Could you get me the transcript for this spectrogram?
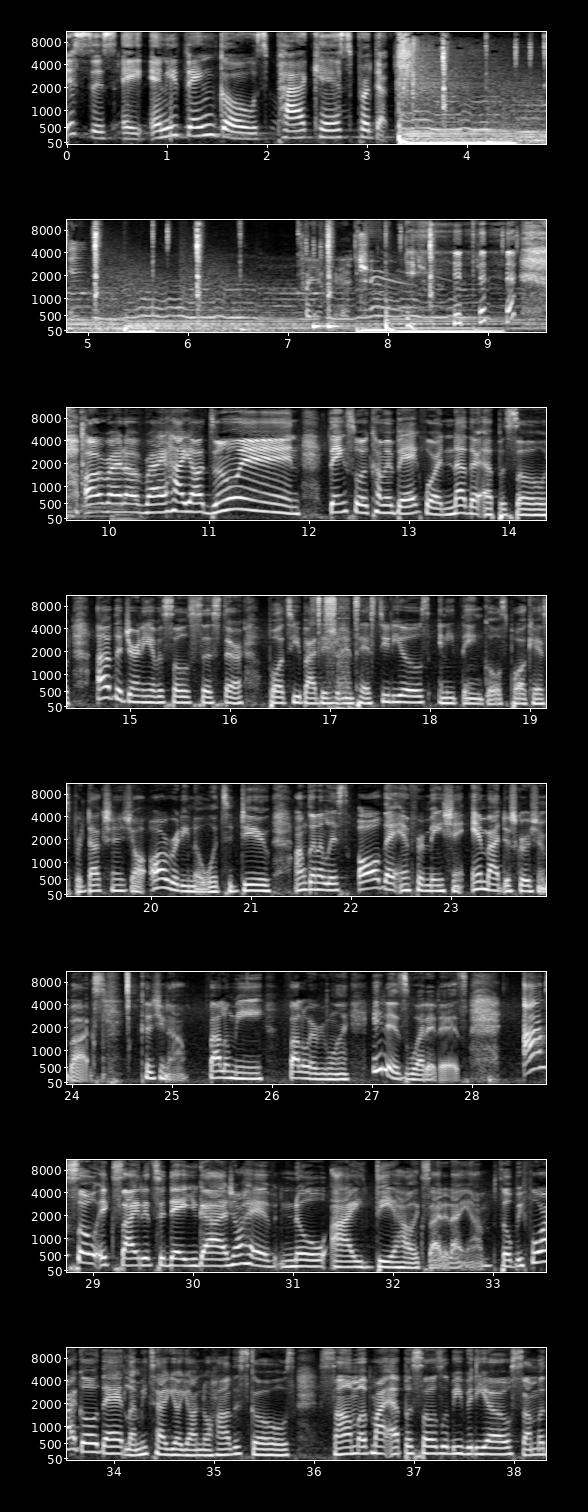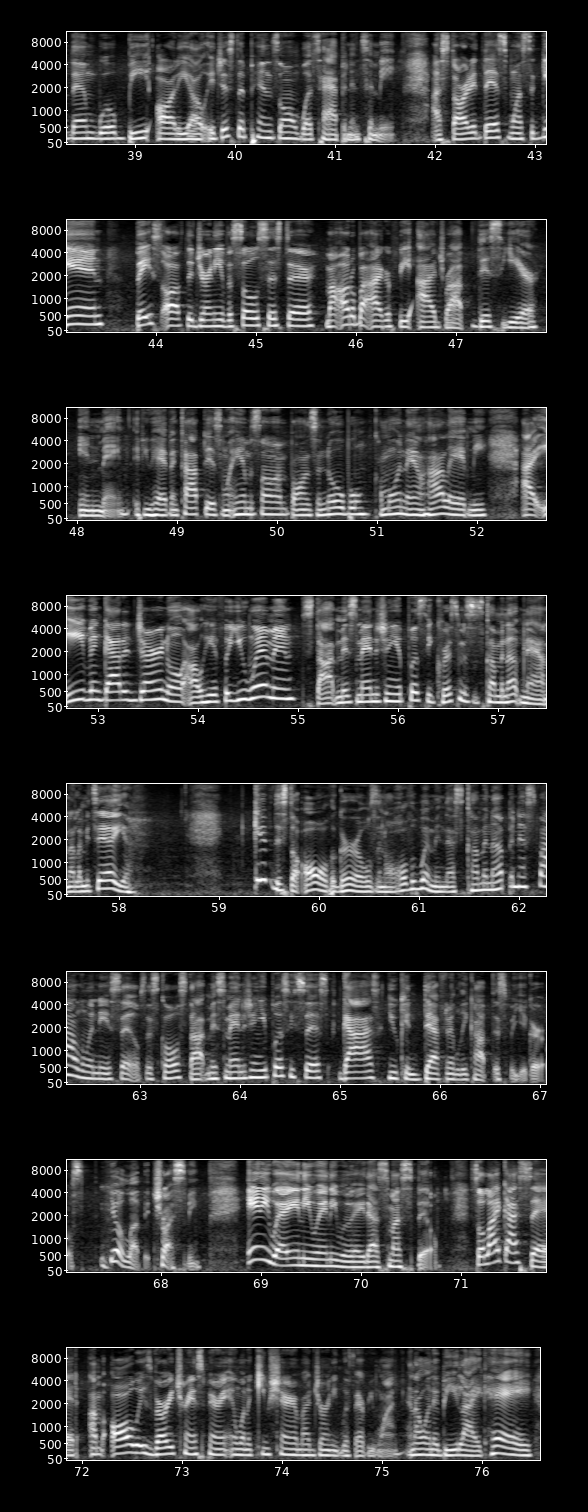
This is a Anything Goes podcast production. all right, all right. How y'all doing? Thanks for coming back for another episode of The Journey of a Soul Sister, brought to you by Digital Impact Studios, Anything Goes Podcast Productions. Y'all already know what to do. I'm going to list all that information in my description box because, you know, follow me, follow everyone. It is what it is. I'm so excited today, you guys. Y'all have no idea how excited I am. So before I go that, let me tell y'all, y'all know how this goes. Some of my episodes will be video, some of them will be audio. It just depends on what's happening to me. I started this once again based off the journey of a soul sister my autobiography i dropped this year in may if you haven't copped this on amazon barnes and noble come on now holla at me i even got a journal out here for you women stop mismanaging your pussy christmas is coming up now now let me tell you give this to all the girls and all the women that's coming up and that's following themselves. It's called Stop Mismanaging Your Pussy, sis. Guys, you can definitely cop this for your girls. You'll love it, trust me. Anyway, anyway, anyway, that's my spill. So, like I said, I'm always very transparent and want to keep sharing my journey with everyone. And I want to be like, hey,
